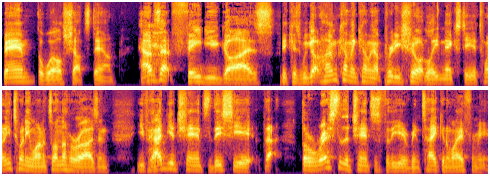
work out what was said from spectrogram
bam, the world shuts down. How does that feed you guys? Because we got homecoming coming up pretty shortly next year, 2021. It's on the horizon. You've had your chance this year. That the rest of the chances for the year have been taken away from you.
